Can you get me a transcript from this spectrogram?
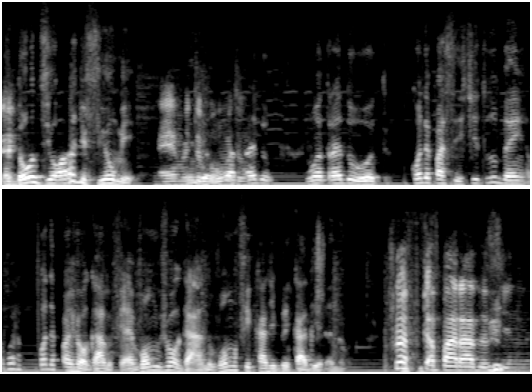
É 12 horas de filme. É muito entendeu? bom, muito bom. atrás do, um atrás do outro. Quando é pra assistir, tudo bem. Agora, quando é pra jogar, meu filho, é, vamos jogar. Não vamos ficar de brincadeira, não. Vai ficar parado assim, né?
